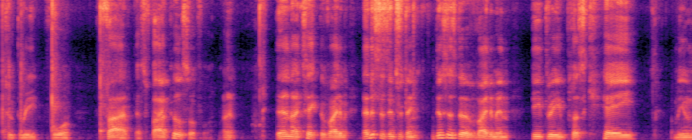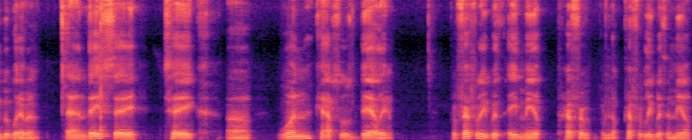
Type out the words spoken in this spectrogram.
two, three, four, five. That's five pills so far, right? Then I take the vitamin. Now this is interesting. This is the vitamin D3 plus K, immune, but whatever. And they say take uh, one capsules daily, preferably with a meal, prefer, preferably with a meal,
